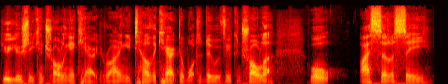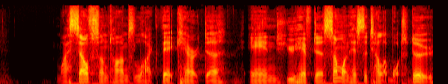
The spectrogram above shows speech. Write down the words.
you're usually controlling a character, right? And you tell the character what to do with your controller. Well, I sort of see myself sometimes like that character, and you have to, someone has to tell it what to do.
